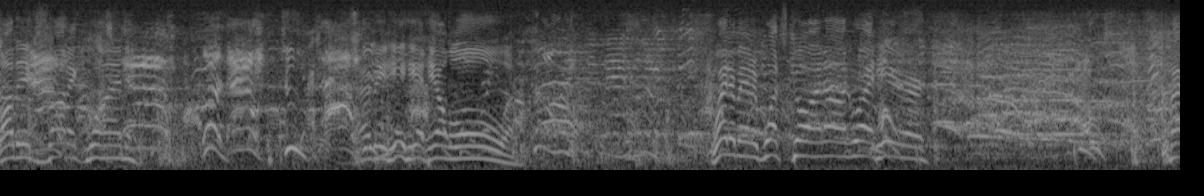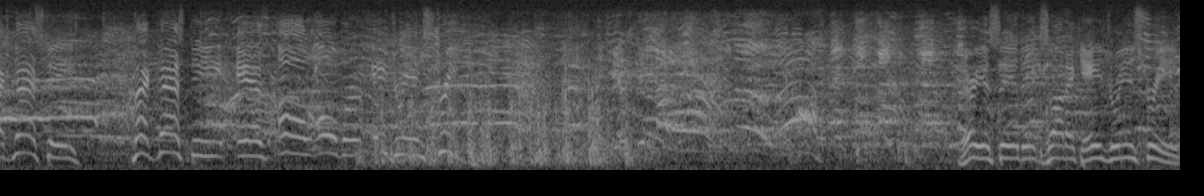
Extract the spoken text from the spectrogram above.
by the exotic one. One, two, I mean, he hit him low. Wait a minute, what's going on right here? McNasty, McNasty is all over Adrian Street. There you see the exotic Adrian Street.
